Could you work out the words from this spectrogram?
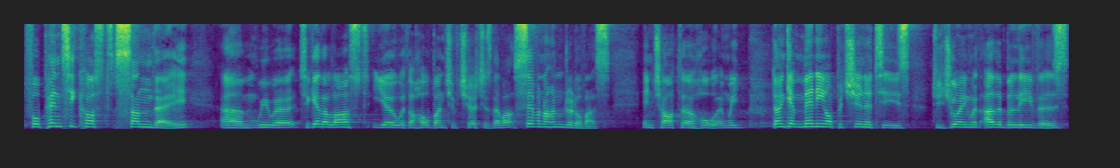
for Pentecost Sunday, um, we were together last year with a whole bunch of churches. There were about 700 of us in Charter Hall, and we don't get many opportunities to join with other believers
